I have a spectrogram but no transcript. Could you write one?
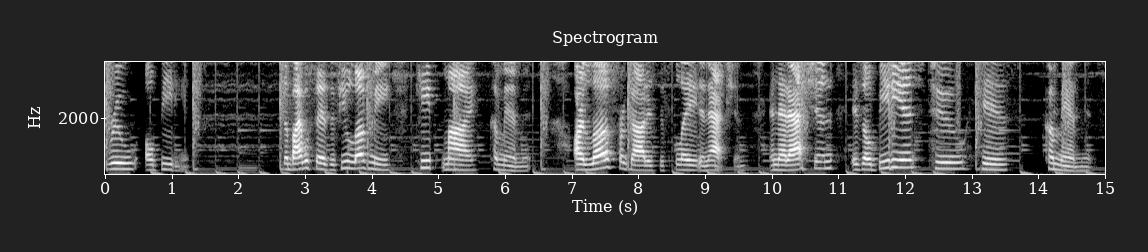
through obedience. The Bible says, If you love me, keep my commandments. Our love for God is displayed in action, and that action is obedience to his commandments.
